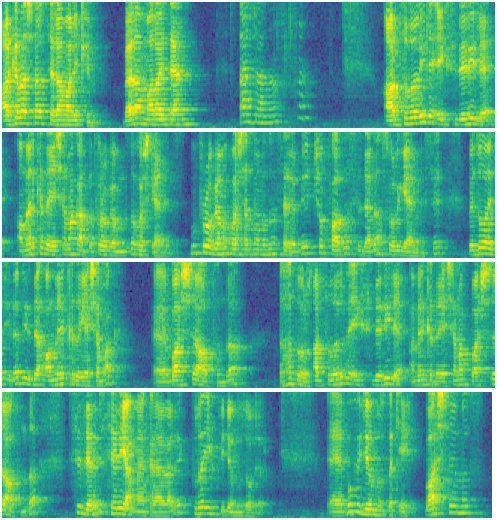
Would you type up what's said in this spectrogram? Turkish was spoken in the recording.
Arkadaşlar selamünaleyküm. Ben Ammar Ayten. Ben Canan Sultan. Artılarıyla eksileriyle Amerika'da Yaşamak adlı programımıza hoş geldiniz. Bu programı başlatmamızın sebebi çok fazla sizlerden soru gelmesi ve dolayısıyla biz de Amerika'da Yaşamak e, başlığı altında daha doğrusu artıları ve eksileriyle Amerika'da Yaşamak başlığı altında sizlere bir seri yapmaya karar verdik. Bu da ilk videomuz oluyor. E, Bu videomuzdaki başlığımız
